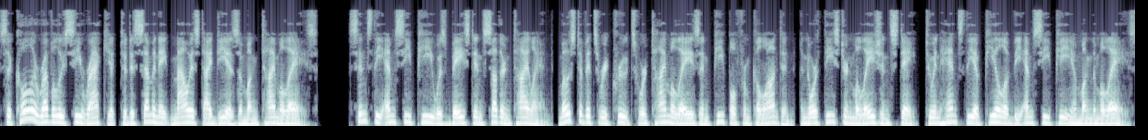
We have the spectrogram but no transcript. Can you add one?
Sekolah Revolusi Rakyat to disseminate Maoist ideas among Thai Malays. Since the MCP was based in southern Thailand, most of its recruits were Thai Malays and people from Kelantan, a northeastern Malaysian state. To enhance the appeal of the MCP among the Malays,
